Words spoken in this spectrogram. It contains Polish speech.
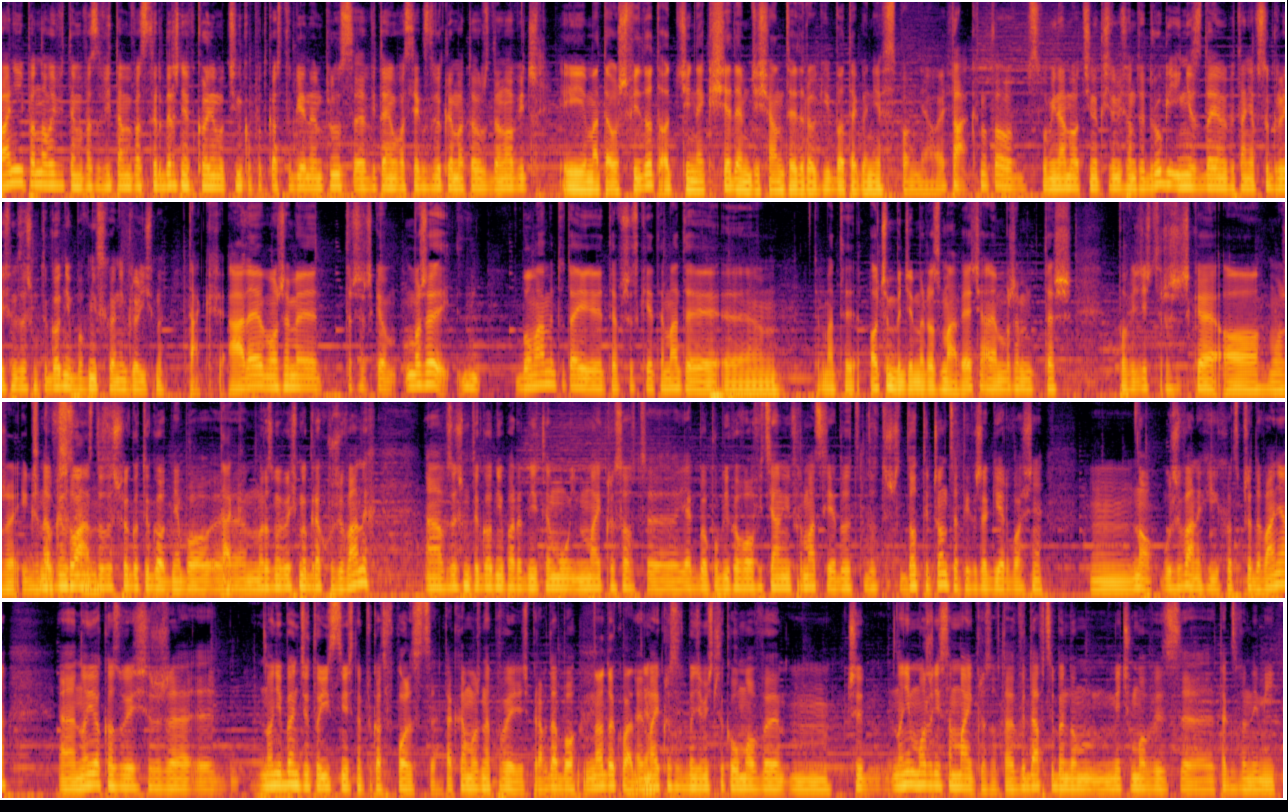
Panie i panowie, witam was, witamy was serdecznie w kolejnym odcinku podcastu GNM+. E, Witają was jak zwykle Mateusz Danowicz. I Mateusz Widut, odcinek 72, bo tego nie wspomniałeś. Tak, no to wspominamy odcinek 72 i nie zadajemy pytania w co graliśmy w zeszłym tygodniu, bo w nic chyba nie graliśmy. Tak, ale możemy troszeczkę, może, bo mamy tutaj te wszystkie tematy, ym, tematy, o czym będziemy rozmawiać, ale możemy też powiedzieć troszeczkę o może Xbox Nawiązując One. do zeszłego tygodnia, bo Tak. rozmawialiśmy o grach używanych, a w zeszłym tygodniu, parę dni temu Microsoft e, jakby opublikował oficjalne informacje doty- doty- dotyczące tychże gier właśnie, mm, no, używanych i ich odsprzedawania. E, No i okazuje się, że e, no nie będzie to istnieć na przykład w Polsce, tak można powiedzieć, prawda? Bo No dokładnie. Microsoft będzie mieć tylko umowy, mm, czy, no nie, może nie sam Microsoft, ale wydawcy będą mieć umowy z tak zwanymi,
